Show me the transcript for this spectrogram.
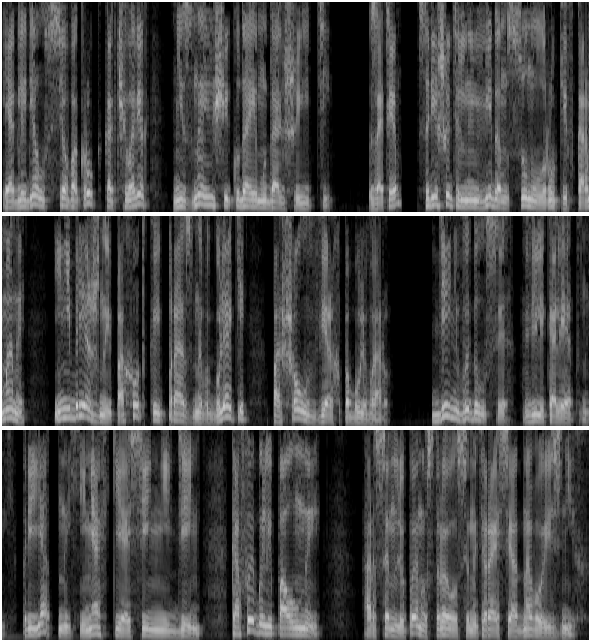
и оглядел все вокруг, как человек, не знающий, куда ему дальше идти. Затем с решительным видом сунул руки в карманы и небрежной походкой праздного гуляки пошел вверх по бульвару. День выдался великолепный, приятный и мягкий осенний день. Кафе были полны, Арсен Люпен устроился на террасе одного из них.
